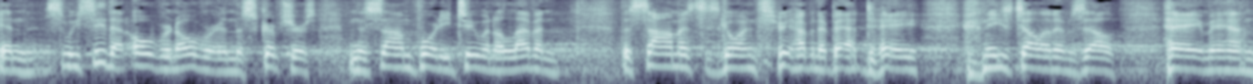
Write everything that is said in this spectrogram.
And so we see that over and over in the scriptures. In the Psalm 42 and 11, the psalmist is going through having a bad day, and he's telling himself, Hey man,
